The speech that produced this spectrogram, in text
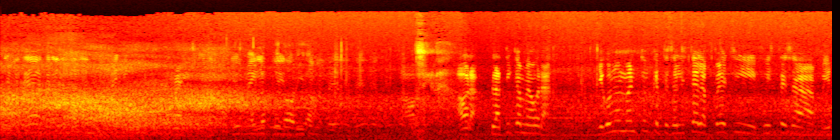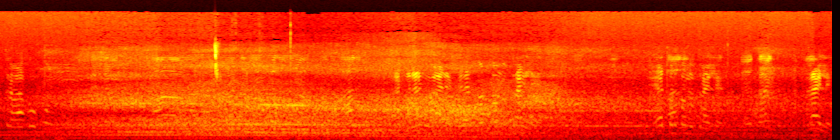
trabajé a Canelo Pagano en México. Correcto. Aquí en México y pudo nunca ahorita. me licencia. Ahora, platícame ahora. Llegó el momento en que te saliste de la Pepsi y fuiste a pedir trabajo con a tirar lugares. ¿Era torto o no no a Nogales.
